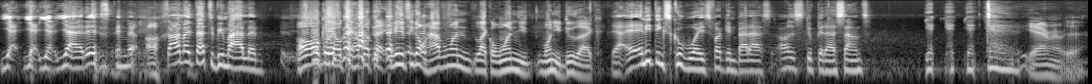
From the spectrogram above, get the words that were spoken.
"Yeah, yeah, yeah, yeah, it is." so I'd like that to be my ad lib. Oh, okay, okay. How about that? Even if you don't have one, like a one you one you do like. Yeah, anything Schoolboy is fucking badass. All his stupid ass sounds. Yeah, yeah, yeah, yeah. Yeah, I remember that.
